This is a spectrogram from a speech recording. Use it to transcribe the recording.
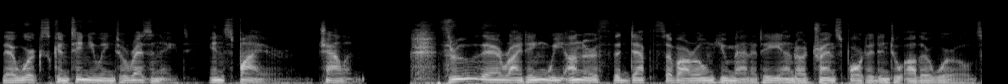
their works continuing to resonate, inspire, challenge. Through their writing we unearth the depths of our own humanity and are transported into other worlds,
